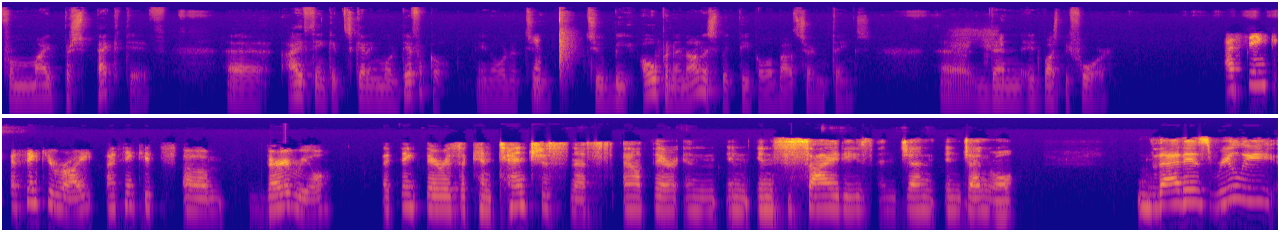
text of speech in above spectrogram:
from my perspective, uh, I think it's getting more difficult in order to to be open and honest with people about certain things uh, than it was before. I think I think you're right. I think it's um, very real. I think there is a contentiousness out there in in, in societies and gen in general that is really,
